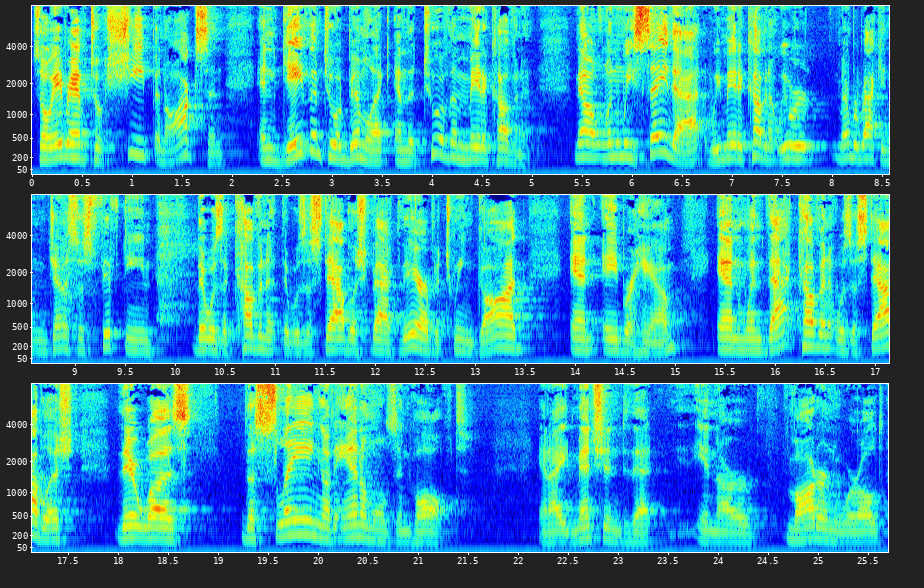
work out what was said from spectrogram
So Abraham took sheep and oxen and gave them to Abimelech, and the two of them made a covenant. Now, when we say that, we made a covenant. We were, remember back in Genesis 15, there was a covenant that was established back there between God and Abraham. And when that covenant was established, there was the slaying of animals involved. And I mentioned that in our modern world,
